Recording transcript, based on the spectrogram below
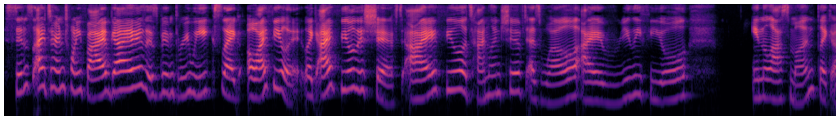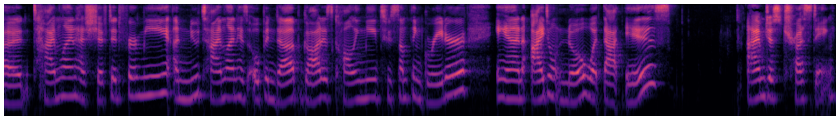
since I turned 25, guys, it's been 3 weeks. Like, oh, I feel it. Like I feel this shift. I feel a timeline shift as well. I really feel in the last month, like a timeline has shifted for me. A new timeline has opened up. God is calling me to something greater, and I don't know what that is. I'm just trusting.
